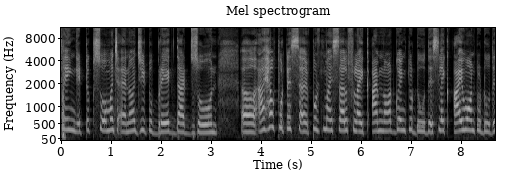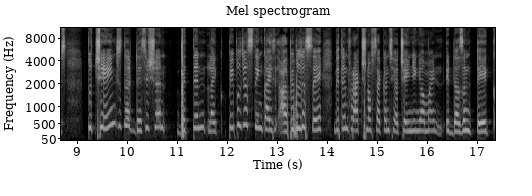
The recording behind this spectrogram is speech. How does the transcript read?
thing. It took so much energy to break that zone uh, i have put a put myself like i'm not going to do this like i want to do this. To change the decision within like people just think i uh, people just say within fraction of seconds you're changing your mind. It doesn't take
